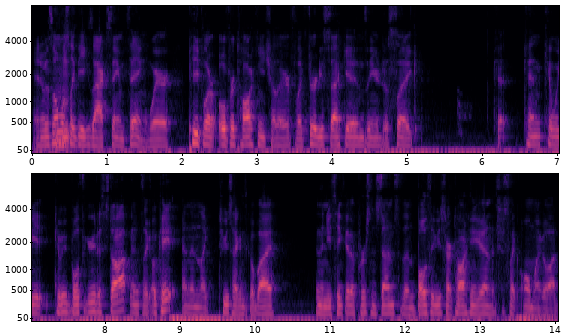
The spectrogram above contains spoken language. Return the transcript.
and it was almost Mm-hmm. like the exact same thing where people are over talking each other for like thirty seconds, and you're just like, can can we can we both agree to stop? And it's like okay, and then like two seconds go by, and then you think the other person's done, so then both of you start talking again. It's just like oh my god,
